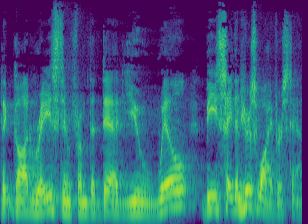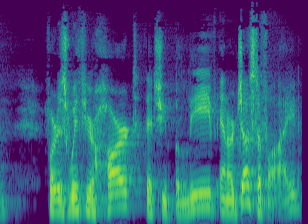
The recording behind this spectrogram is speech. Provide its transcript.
that God raised him from the dead, you will be saved. And here's why, verse 10. For it is with your heart that you believe and are justified,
